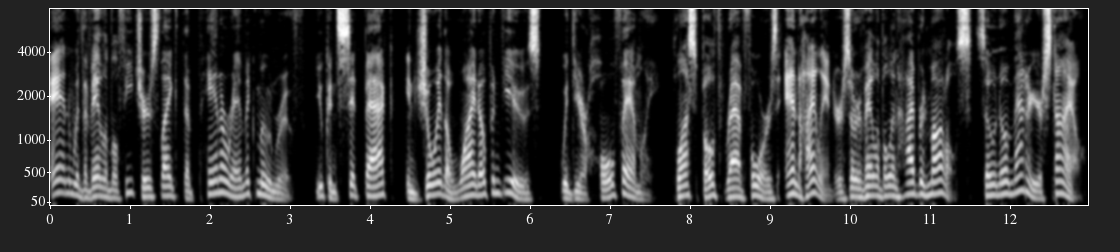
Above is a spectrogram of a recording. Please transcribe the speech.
And with available features like the panoramic moonroof, you can sit back, enjoy the wide open views with your whole family. Plus, both RAV4s and Highlanders are available in hybrid models, so no matter your style,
